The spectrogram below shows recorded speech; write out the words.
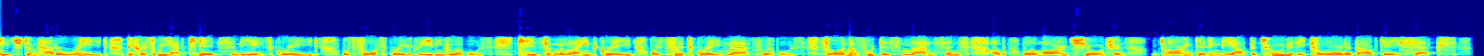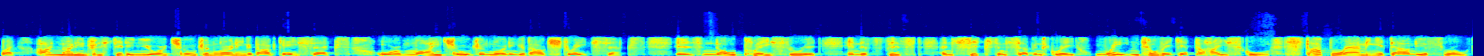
Teach them how to read, because we have kids in the eighth grade with fourth grade reading levels, kids in the ninth grade with fifth grade math levels. So enough with this nonsense of, well, our children aren't getting the opportunity to learn about gay sex. Right? I'm not interested in your children learning about gay sex or my children learning about straight sex. There's no place for it in the fifth and sixth and seventh grade. Wait until they get to high school. Stop ramming it down their throats.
